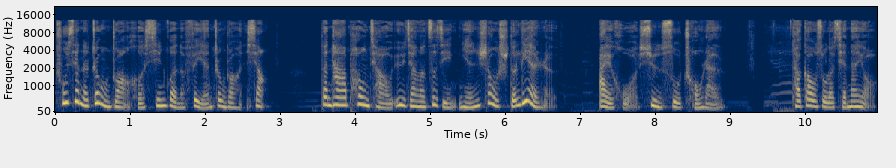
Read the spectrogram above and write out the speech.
出现的症状和新冠的肺炎症状很像。但她碰巧遇见了自己年少时的恋人，爱火迅速重燃。她告诉了前男友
